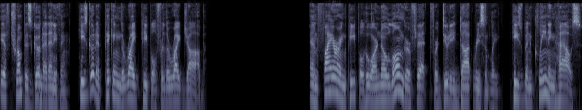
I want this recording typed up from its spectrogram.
If Trump is good at anything, he's good at picking the right people for the right job. And firing people who are no longer fit for duty. Recently, he's been cleaning house,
